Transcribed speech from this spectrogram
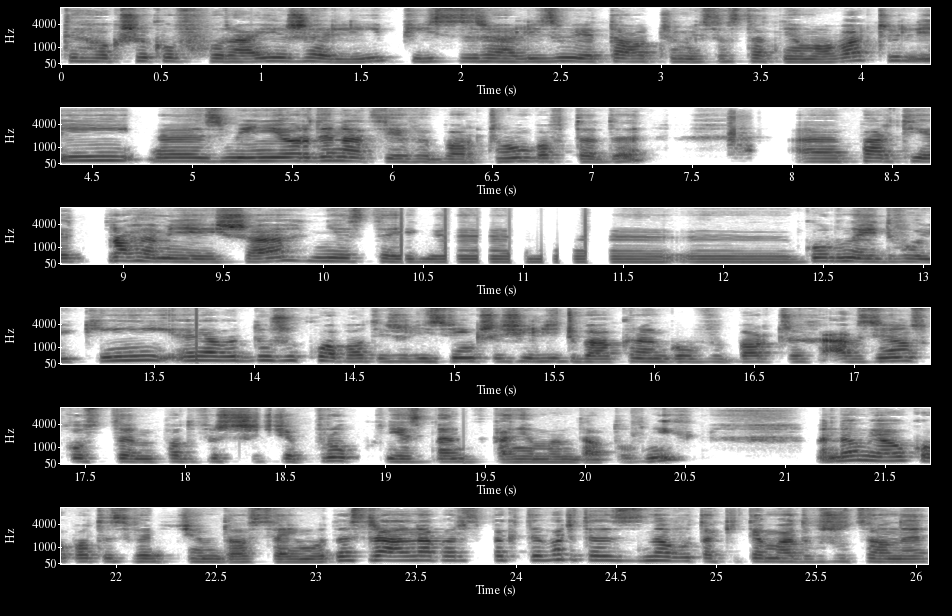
tych okrzyków hura, jeżeli PiS zrealizuje to, o czym jest ostatnia mowa, czyli e, zmieni ordynację wyborczą, bo wtedy partie trochę mniejsze, nie z tej e, e, górnej dwójki, miały duży kłopot, jeżeli zwiększy się liczba okręgów wyborczych, a w związku z tym podwyższy się próg niezbędnych mandatów w nich, będą miały kłopoty z wejściem do Sejmu. To jest realna perspektywa, czy to jest znowu taki temat wrzucony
